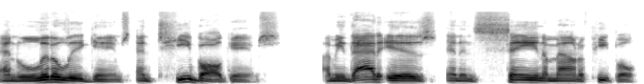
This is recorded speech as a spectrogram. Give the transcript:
and little league games and t-ball games. I mean, that is an insane amount of people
